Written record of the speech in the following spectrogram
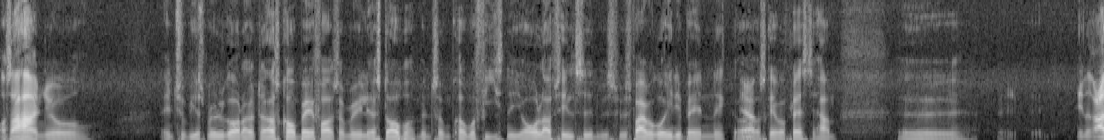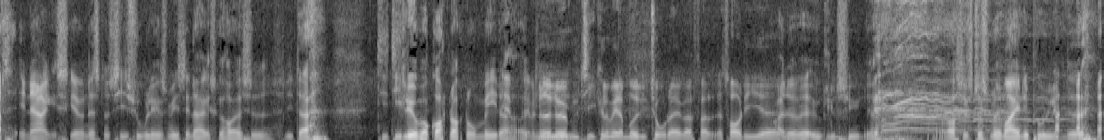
og så har han jo en Tobias Mølgaard, der, der også kommer bagfra, som egentlig er stopper, men som kommer fisende i overlaps hele tiden, hvis, hvis man går ind i banen ikke? Og, ja. og skaber plads til ham. Øh, en ret energisk, jeg vil næsten sige Superligas mest energiske højre side, fordi der, de, de løber godt nok nogle meter. Ja, jeg vil nødt løbe 10 km mod de to der i hvert fald. Jeg tror, de... Øh... Nej, det vil være ynkeligt syn, ja. Også hvis du smider mig ind i puljen. Det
